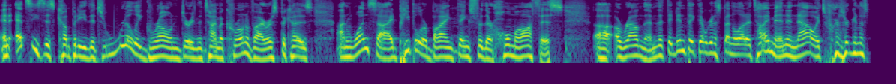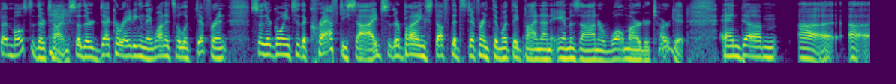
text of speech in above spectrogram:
and Etsy's this company that's really grown during the time of coronavirus because on one side people are buying things for their home office uh, around them that they didn't think they were going to spend a lot of time in, and now it's where they're going to spend most of their time. So they're decorating and they want it to look different, so they're going to the crafty side. So they're buying stuff that's different than what they find on Amazon or Walmart or Target. And um, uh, uh,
